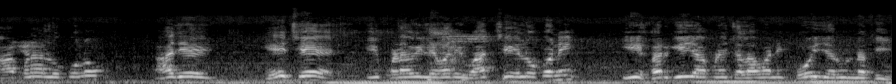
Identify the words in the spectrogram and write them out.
આપણા લોકોનો આ જે એ છે, એ પડાવી લેવાની વાત છે એ લોકોની, એ હરગીજ આપણે ચલાવવાની કોઈ જરૂર નથી.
